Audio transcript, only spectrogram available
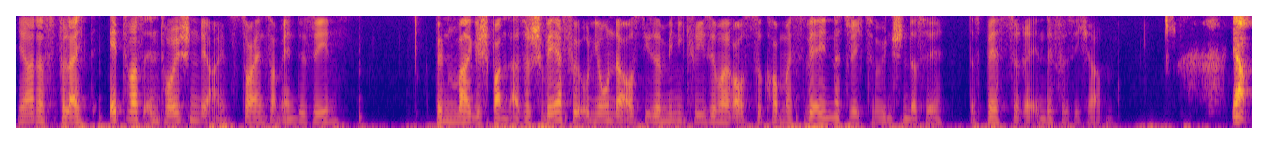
ja, das vielleicht etwas enttäuschende 1 zu 1 am Ende sehen. Bin mal gespannt. Also schwer für Union da aus dieser Mini-Krise mal rauszukommen. Es wäre ihnen natürlich zu wünschen, dass sie das bessere Ende für sich haben. Ja,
